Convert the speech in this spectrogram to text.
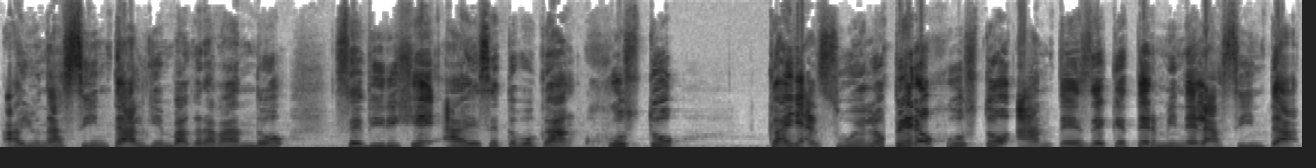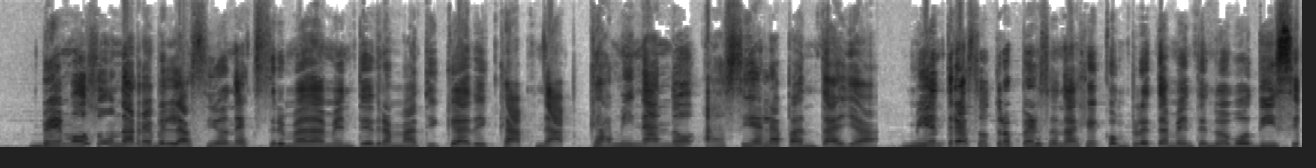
hay una cinta, alguien va grabando, se dirige a ese tobogán justo cae al suelo, pero justo antes de que termine la cinta, vemos una revelación extremadamente dramática de Capnap caminando hacia la pantalla, mientras otro personaje completamente nuevo dice,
